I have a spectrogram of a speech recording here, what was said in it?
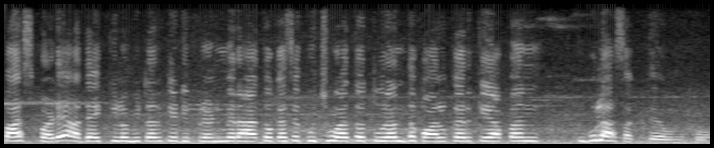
पास पड़े आधा एक किलोमीटर के डिफरेंट में रहा तो कैसे कुछ हुआ तो तुरंत कॉल करके अपन बुला सकते हैं उनको।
